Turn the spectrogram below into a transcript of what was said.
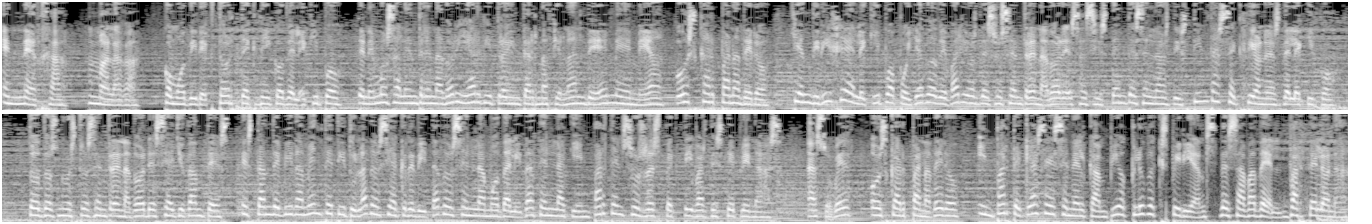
en Nerja, Málaga. Como director técnico del equipo, tenemos al entrenador y árbitro internacional de MMA, Óscar Panadero, quien dirige el equipo apoyado de varios de sus entrenadores asistentes en las distintas secciones del equipo. Todos nuestros entrenadores y ayudantes están debidamente titulados y acreditados en la modalidad en la que imparten sus respectivas disciplinas. A su vez, Óscar Panadero imparte clases en el Campio Club Experience de Sabadell, Barcelona,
